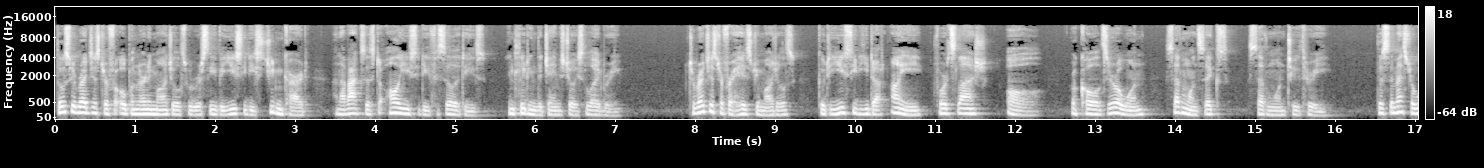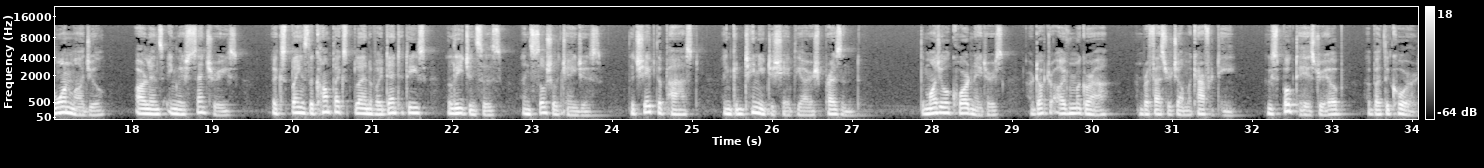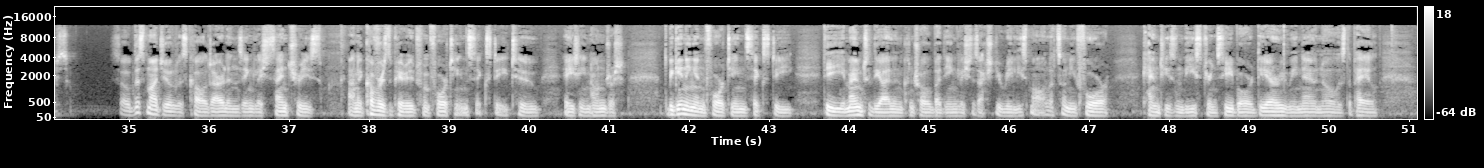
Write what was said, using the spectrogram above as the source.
Those who register for open learning modules will receive a UCD student card and have access to all UCD facilities, including the James Joyce Library. To register for history modules, go to ucd.ie forward slash all or call 01 716 7123. The Semester 1 module, Ireland's English Centuries, explains the complex blend of identities, allegiances, and social changes that shape the past and continue to shape the Irish present. The module coordinators are Dr. Ivar McGrath and Professor John McCafferty, who spoke to History Hub about the course. So, this module is called Ireland's English Centuries, and it covers the period from 1460 to 1800. The Beginning in 1460, the amount of the island controlled by the English is actually really small. It's only four counties in the eastern seaboard, the area we now know as the Pale.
